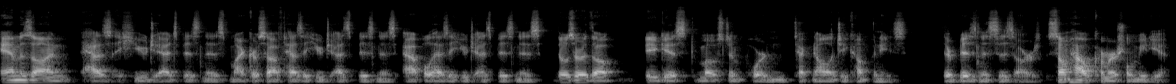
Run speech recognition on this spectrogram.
Amazon has a huge ads business. Microsoft has a huge ads business. Apple has a huge ads business. Those are the biggest, most important technology companies. Their businesses are somehow commercial media,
